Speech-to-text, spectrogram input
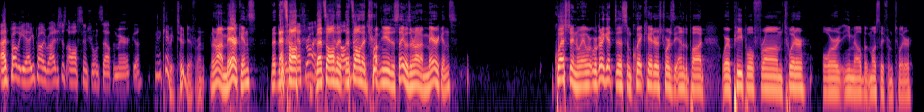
I'd probably yeah, you're probably right. It's just all Central and South America. It can't be too different. They're not Americans. That, that's not- all. that's right. That's all That's that. all that's that all that. Trump needed to say was they're not Americans. Question: We're, we're going to get to some quick hitters towards the end of the pod, where people from Twitter or email, but mostly from Twitter,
